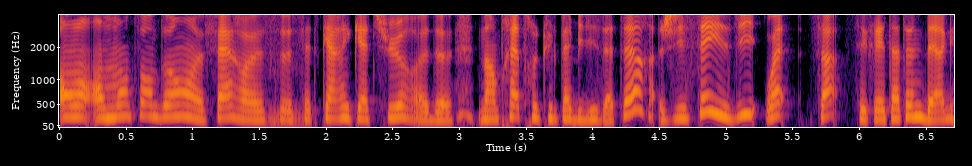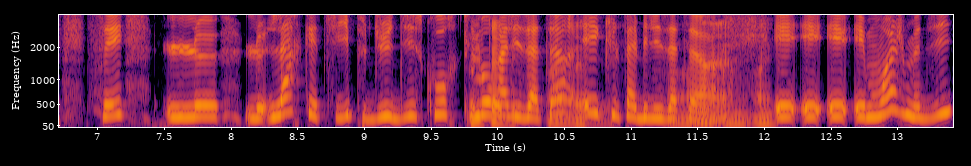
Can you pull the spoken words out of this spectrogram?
en, en m'entendant faire ce- cette caricature d'un prêtre culpabilisateur, j'y sais, il se dit ouais ça c'est Greta Thunberg, c'est le l'archétype du discours moralisateur ouais. et culpabilisateur. Ouais, ouais. Et, et- et- et moi, je me dis,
